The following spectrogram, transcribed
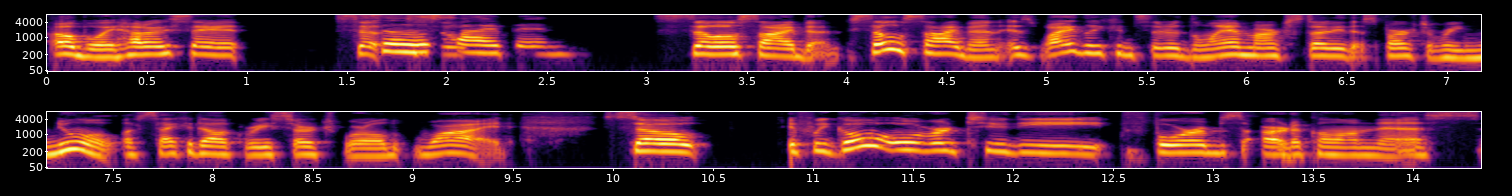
oh boy, how do I say it? So, psilocybin. Psilocybin. Psilocybin is widely considered the landmark study that sparked a renewal of psychedelic research worldwide. So, if we go over to the Forbes article on this,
